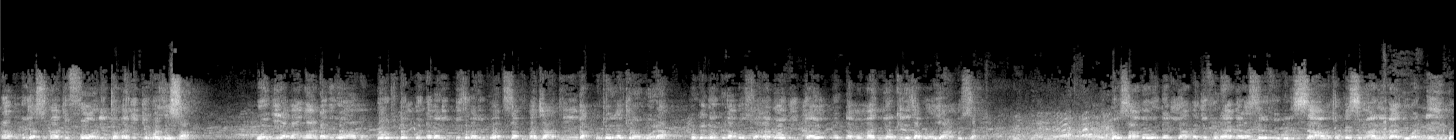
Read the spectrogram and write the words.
nakugulya smartphone tomanyi gikozesa ogirabanga ndabirwamu otudde bonna bali bize bali ku whatsapp bakyatinga bwetolina kyokola ogenda okulaba oswala n'ogijjayo nodda mu mannya okkiriza bw'oyambusa. Nosanga owenda lyakagifuna ayagala selfi buli ssaawa kyokka esimu alinga agiwa neyimba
